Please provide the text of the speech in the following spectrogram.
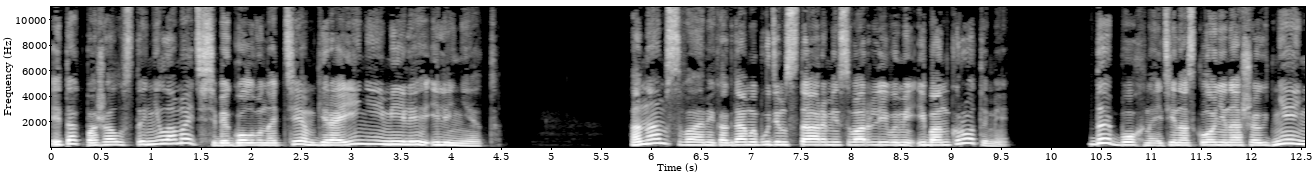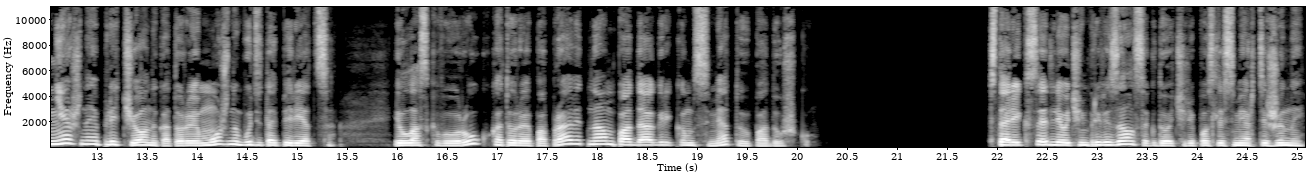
Итак, пожалуйста, не ломайте себе голову над тем, героиня Эмилия или нет. А нам с вами, когда мы будем старыми, сварливыми и банкротами, дай бог найти на склоне наших дней нежное плечо, на которое можно будет опереться, и ласковую руку, которая поправит нам под агриком смятую подушку. Старик Сэдли очень привязался к дочери после смерти жены,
